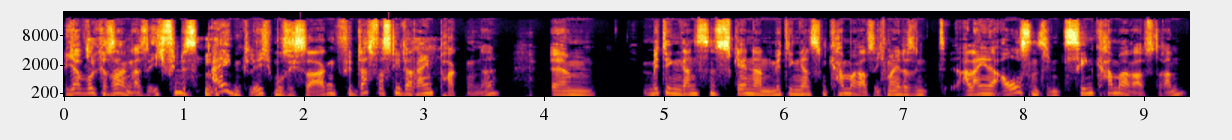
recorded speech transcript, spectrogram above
Ja, wollte ich sagen. Also ich finde es eigentlich, muss ich sagen, für das, was die da reinpacken, ne, ähm, mit den ganzen Scannern, mit den ganzen Kameras. Ich meine, da sind alleine außen sind zehn Kameras dran.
